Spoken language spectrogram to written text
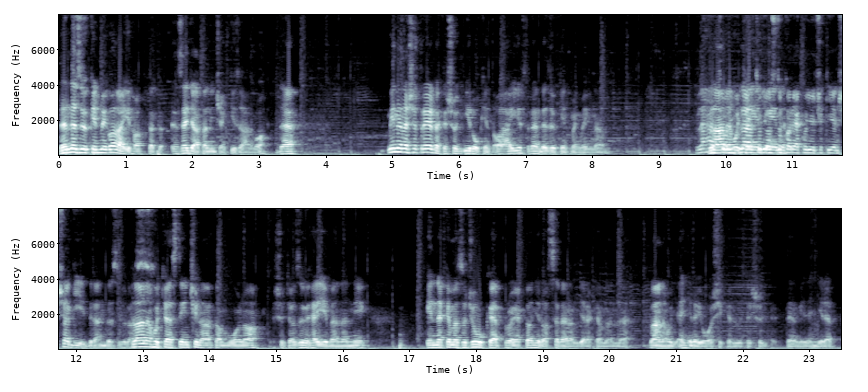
Rendezőként még aláírhat, tehát ez egyáltalán nincsen kizárva, de minden esetre érdekes, hogy íróként aláírt, rendezőként meg még nem. Lehet, Pláne, hogy, lehet, én- hogy azt én- akarják, hogy ő csak ilyen segédrendező lesz. Pláne, hogyha ezt én csináltam volna, és hogyha az ő helyében lennék, én nekem ez a Joker projekt annyira a szerelem gyerekem lenne, pláne, hogy ennyire jól sikerült, és hogy tényleg egy ennyire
